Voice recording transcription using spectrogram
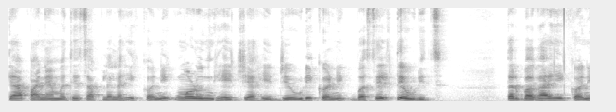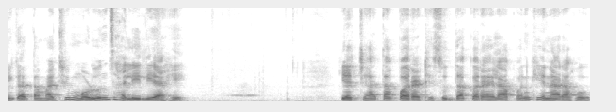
त्या पाण्यामध्येच आपल्याला ही कणिक मळून घ्यायची आहे. जेवढी कणिक बसेल तेवढीच. तर बघा ही कणिक आता माझी मळून झालेली आहे. याचे आता पराठेसुद्धा करायला आपण घेणार आहोत.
